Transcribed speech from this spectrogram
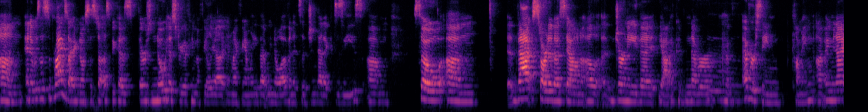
Um, and it was a surprise diagnosis to us because there's no history of hemophilia in my family that we know of, and it's a genetic disease. Um, so um, that started us down a, a journey that, yeah, I could never have Mm. ever seen coming. Um, I mean, I,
